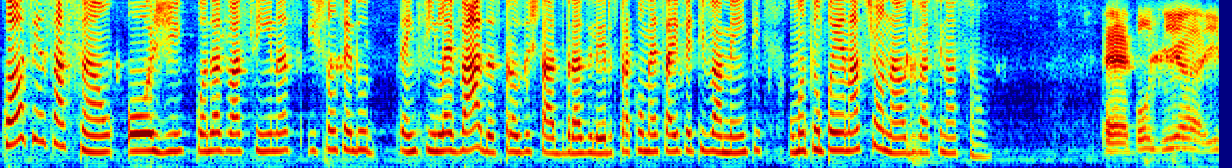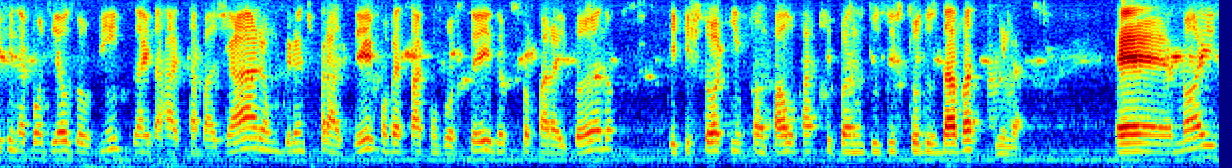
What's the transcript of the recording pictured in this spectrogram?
Qual a sensação hoje, quando as vacinas estão sendo enfim, levadas para os estados brasileiros para começar efetivamente uma campanha nacional de vacinação. É, bom dia, Ivna, bom dia aos ouvintes aí da Rádio Tabajara. Um grande prazer conversar com vocês. Eu que sou paraibano e que estou aqui em São Paulo participando dos estudos da vacina. É, nós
